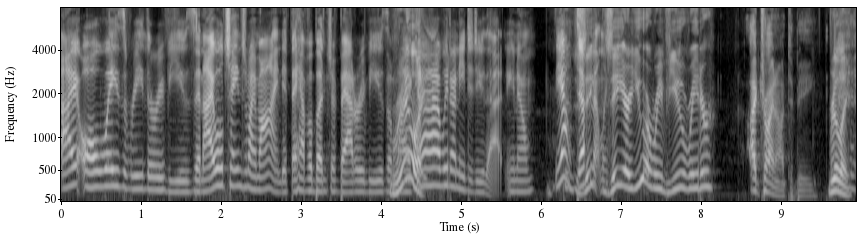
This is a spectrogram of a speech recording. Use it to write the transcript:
I always read the reviews, and I will change my mind if they have a bunch of bad reviews. I'm Really? like, ah, we don't need to do that. You know? Yeah, definitely. Z, Z, are you a review reader? I try not to be. Really?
